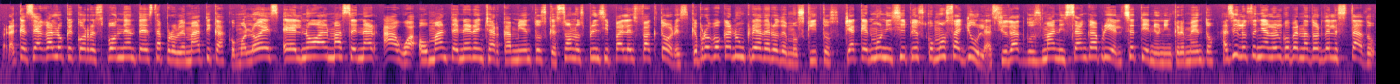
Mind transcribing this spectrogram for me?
para que se haga lo que corresponde ante esta problemática, como lo es el no almacenar agua o mantener encharcamientos que son los principales factores que provocan un criadero de mosquitos, ya que en municipios como Sayula, Ciudad Guzmán y San Gabriel se tiene un incremento. Así lo señaló el gobernador del estado,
